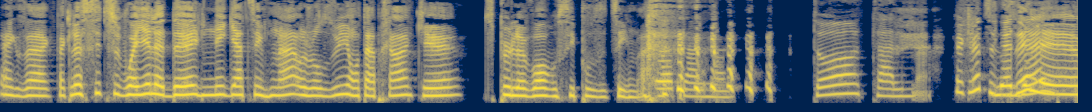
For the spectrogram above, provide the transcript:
Exact. Fait que là, si tu voyais le deuil négativement, aujourd'hui, on t'apprend que tu peux le voir aussi positivement. Totalement. Totalement. Fait que là, tu disais,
